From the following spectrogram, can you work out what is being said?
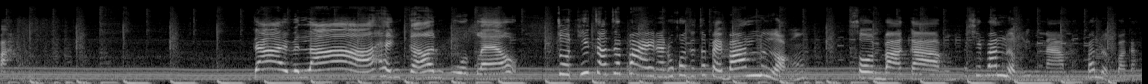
ปะได้เวลาแห่งการบวกแล้ว จุดที่จัดจะไปนะทุกคนจะจะไปบ้านเหลือง โซนบากลาง ไม่ใช่บ้านเหลืองริมน้ำนะบ้านเหลืองบากลาง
